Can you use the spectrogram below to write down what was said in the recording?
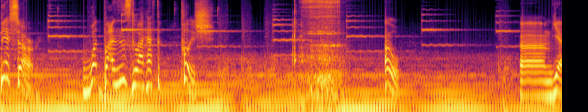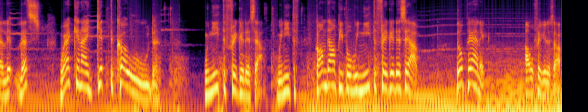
Dear sir, what buttons do I have to push? Oh. Um, yeah, let, let's... Where can I get the code? We need to figure this out. We need to... Calm down, people. We need to figure this out. Don't panic. I will figure this out.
